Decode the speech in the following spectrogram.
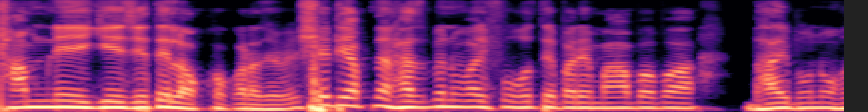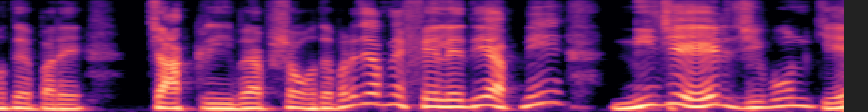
সামনে এগিয়ে যেতে লক্ষ্য করা যাবে। সেটি আপনার হাজব্যান্ড ওয়াইফও হতে পারে মা বাবা ভাই বোনও হতে পারে। চাকরি ব্যবসা হতে পারে যে আপনি ফেলে দিয়ে আপনি নিজের জীবনকে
